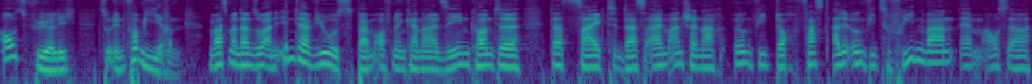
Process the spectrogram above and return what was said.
ausführlich zu informieren. Was man dann so an Interviews beim offenen Kanal sehen konnte, das zeigt, dass allem Anschein nach irgendwie doch fast alle irgendwie zufrieden waren, ähm, außer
